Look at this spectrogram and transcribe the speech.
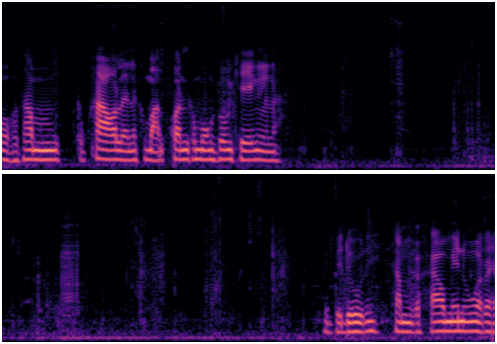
อ้เขาทำกับข้าวอะไรนะขมักควันขโมงทวงเชงเลยนะเดี๋ยวไปดูนี่ทำกับข้าวเมนูอะไร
